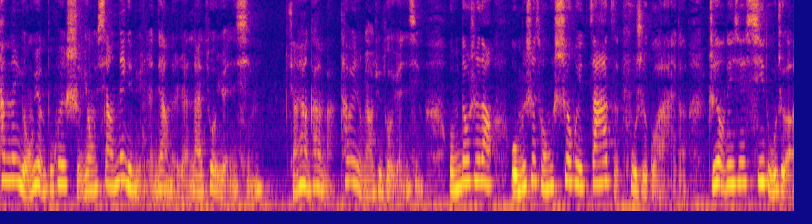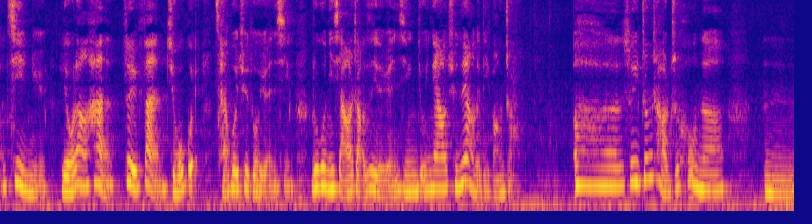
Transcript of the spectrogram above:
他们永远不会使用像那个女人那样的人来做原型。”想想看吧，他为什么要去做原型？我们都知道，我们是从社会渣子复制过来的。只有那些吸毒者、妓女、流浪汉、罪犯、酒鬼才会去做原型。如果你想要找自己的原型，你就应该要去那样的地方找。呃，所以争吵之后呢，嗯，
